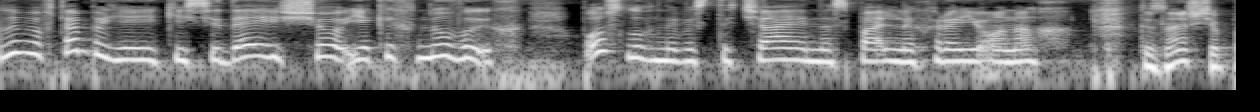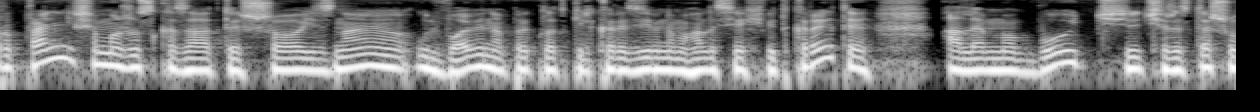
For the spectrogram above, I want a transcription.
можливо, в тебе є якісь ідеї, що яких нових послуг не вистачає на спальних районах? Ти знаєш, я про правильніше можу сказати, що я знаю у Львові, наприклад, кілька разів намагалися їх відкрити, але, мабуть, через те, що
